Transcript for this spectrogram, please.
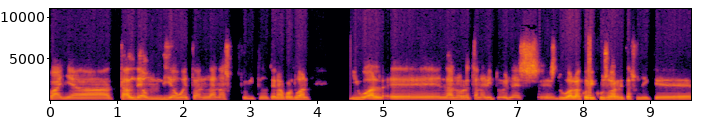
baina talde handi hauetan lan asko egiten duten akorduan, igual, e, lan horretan aritu denez, ez du alako ikusgarritasunik e,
